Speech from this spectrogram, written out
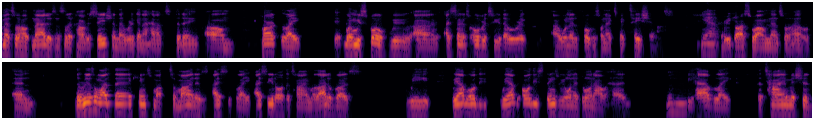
mental health matters into the conversation that we're gonna have today. Um, part like when we spoke, we uh, I sent over to you that we were I wanted to focus on expectations. Yeah. In regards to our mental health, and the reason why that came to my, to mind is I like I see it all the time. A lot of us, we we have all the we have all these things we want to do in our head. Mm-hmm. We have like the time it should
